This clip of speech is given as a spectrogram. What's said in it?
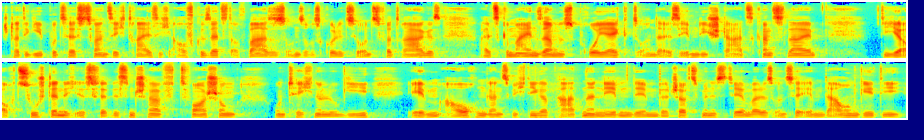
Strategieprozess 2030 aufgesetzt auf Basis unseres Koalitionsvertrages als gemeinsames Projekt und da ist eben die Staatskanzlei die ja auch zuständig ist für Wissenschaft, Forschung und Technologie, eben auch ein ganz wichtiger Partner neben dem Wirtschaftsministerium, weil es uns ja eben darum geht, die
